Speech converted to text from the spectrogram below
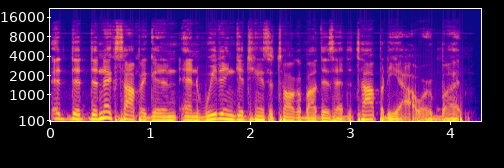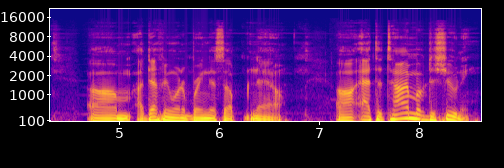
the the next topic, and, and we didn't get a chance to talk about this at the top of the hour, but um, I definitely want to bring this up now. Uh, at the time of the shooting,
